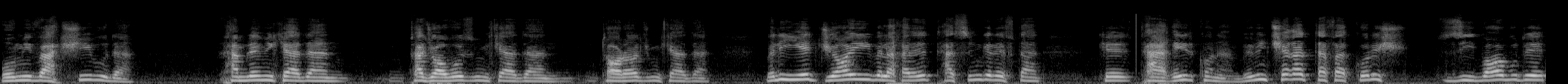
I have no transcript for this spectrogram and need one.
قومی وحشی بودن. حمله می‌کردن تجاوز می‌کردن تاراج می‌کردن. ولی یه جایی بالاخره تصمیم گرفتن که تغییر کنن. ببین چقدر تفکرش زیبا بوده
